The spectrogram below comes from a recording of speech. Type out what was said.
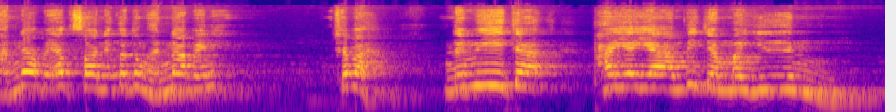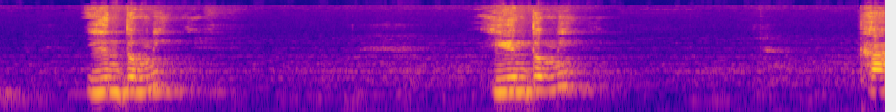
หันหน้าไปอักซอนเนี่ยก็ต้องหันหน้าไปนี่ใช่ป่ะนบีจะพยายามที่จะมายืน ยืนตรงนี้ ยืนตรงนี้ ถ้า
